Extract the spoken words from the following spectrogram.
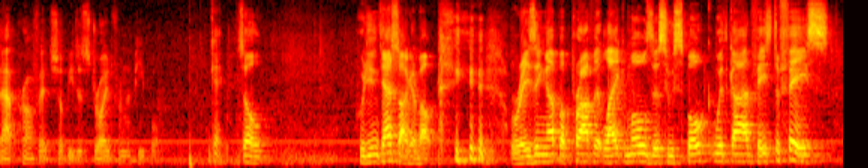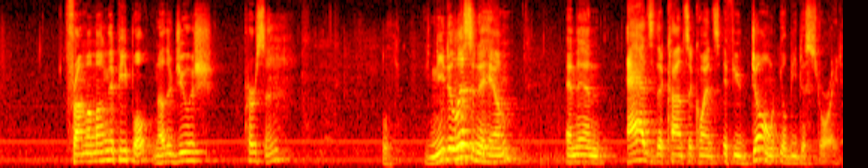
that prophet shall be destroyed from the people. Okay, so who do you think that's talking about? Raising up a prophet like Moses who spoke with God face to face from among the people, another Jewish person. You need to listen to him, and then adds the consequence if you don't, you'll be destroyed.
